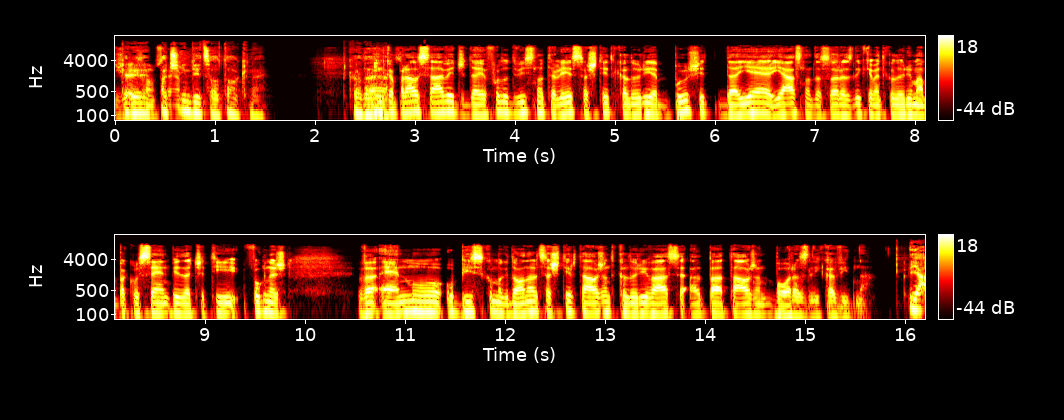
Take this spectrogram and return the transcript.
Že je pač. Indijcev tok, ne. Da, In ko pravi Savič, da je ful odvisno od telesa, štet kalorije, bullshit, da je jasno, da so razlike med kalorijami, ampak vse en pisa, če ti fugneš v enem obisku McDonald'sa 4000 kalorij vase ali pa 1000 bo razlika vidna. Ja,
